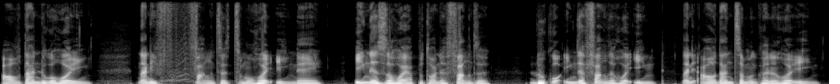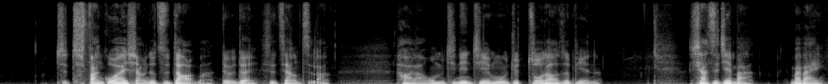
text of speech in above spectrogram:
奥丹如果会赢，那你放着怎么会赢呢？赢的时候要不断的放着，如果赢着放着会赢，那你奥丹怎么可能会赢？就反过来想就知道了嘛，对不对？是这样子啦。好了，我们今天节目就做到这边了，下次见吧，拜拜。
